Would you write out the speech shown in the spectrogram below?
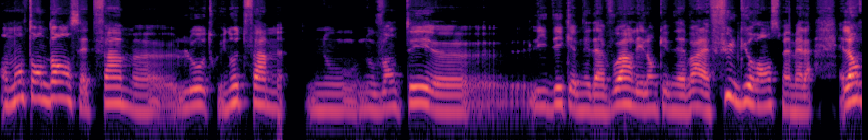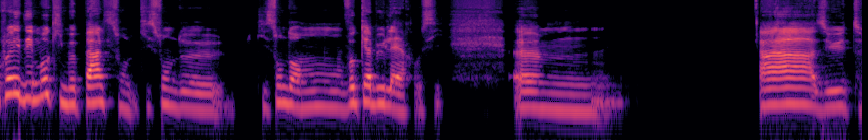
en entendant cette femme, l'autre, une autre femme nous nous vanter, l'idée qu'elle venait d'avoir, l'élan qu'elle venait d'avoir, la fulgurance même, elle a employé des mots qui me parlent, qui sont dans mon vocabulaire aussi. Ah zut!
